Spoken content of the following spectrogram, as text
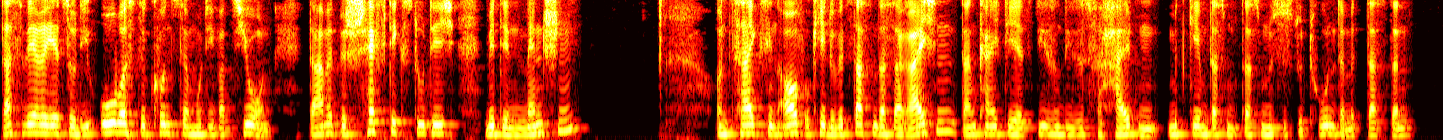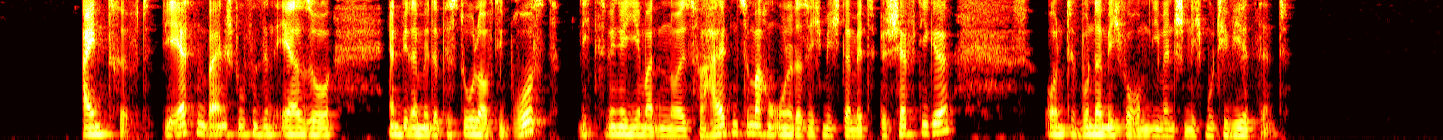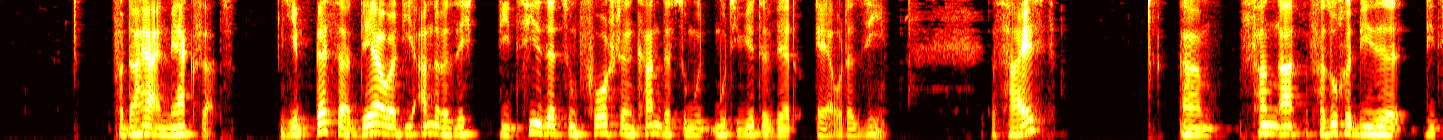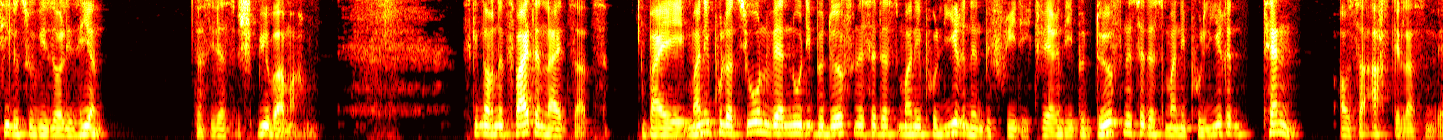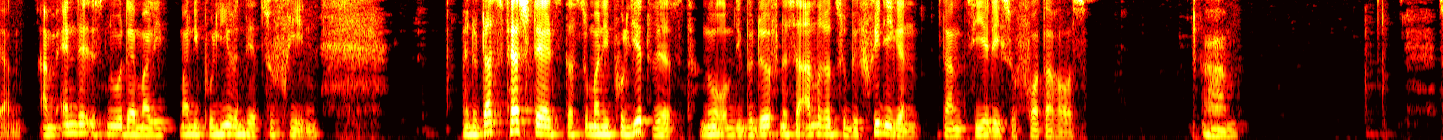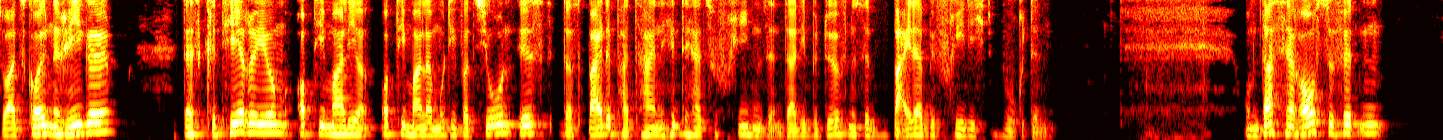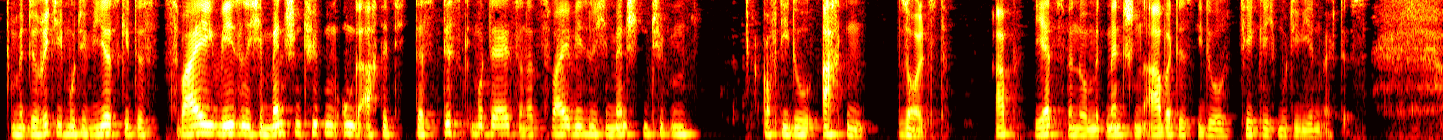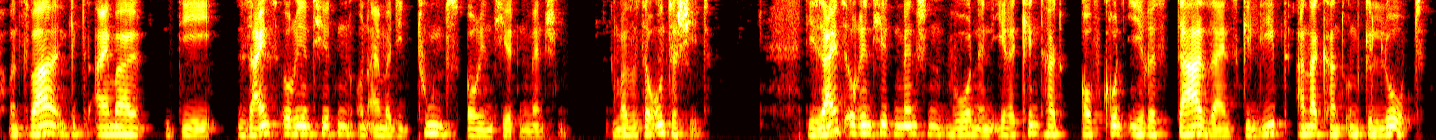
Das wäre jetzt so die oberste Kunst der Motivation. Damit beschäftigst du dich mit den Menschen und zeigst ihnen auf, okay, du willst das und das erreichen, dann kann ich dir jetzt dieses und dieses Verhalten mitgeben, das, das müsstest du tun, damit das dann eintrifft. Die ersten beiden Stufen sind eher so, entweder mit der Pistole auf die Brust, ich zwinge jemanden ein neues Verhalten zu machen, ohne dass ich mich damit beschäftige und wundere mich, warum die Menschen nicht motiviert sind. Von daher ein Merksatz. Je besser der oder die andere sich die Zielsetzung vorstellen kann, desto motivierter wird er oder sie. Das heißt, ähm, fang an, versuche diese, die Ziele zu visualisieren, dass sie das spürbar machen. Es gibt noch einen zweiten Leitsatz. Bei Manipulationen werden nur die Bedürfnisse des Manipulierenden befriedigt, während die Bedürfnisse des Manipulierenden außer Acht gelassen werden. Am Ende ist nur der Manipulierende zufrieden. Wenn du das feststellst, dass du manipuliert wirst, nur um die Bedürfnisse anderer zu befriedigen, dann ziehe dich sofort daraus. Ähm so als goldene Regel, das Kriterium optimaler, optimaler Motivation ist, dass beide Parteien hinterher zufrieden sind, da die Bedürfnisse beider befriedigt wurden. Um das herauszufinden, damit du richtig motivierst, gibt es zwei wesentliche Menschentypen, ungeachtet des Disk-Modells, sondern zwei wesentliche Menschentypen, auf die du achten sollst. Ab jetzt, wenn du mit Menschen arbeitest, die du täglich motivieren möchtest. Und zwar gibt es einmal die seinsorientierten und einmal die tunsorientierten Menschen. Und was ist der Unterschied? Die seinsorientierten Menschen wurden in ihrer Kindheit aufgrund ihres Daseins geliebt, anerkannt und gelobt.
